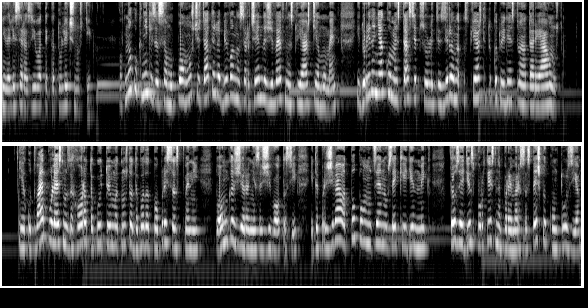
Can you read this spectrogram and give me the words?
и дали се развивате като личности. В много книги за самопомощ читателя бива насърчен да живее в настоящия момент и дори на някои места се абсолютизира настоящето като единствената реалност. И ако това е полезно за хората, които имат нужда да бъдат по-присъствени, по-ангажирани с живота си и да преживяват по-пълноценно всеки един миг, то за един спортист, например, с тежка контузия,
